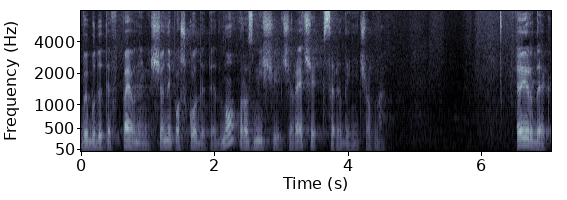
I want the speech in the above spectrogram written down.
ви будете впевнені, що не пошкодите дно, розміщуючи речі всередині човна. Ейрдек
